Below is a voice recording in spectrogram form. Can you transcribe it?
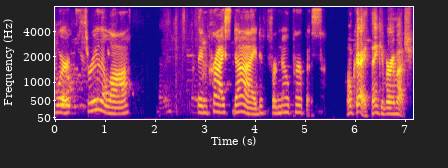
were through the law, then Christ died for no purpose. Okay, thank you very much.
